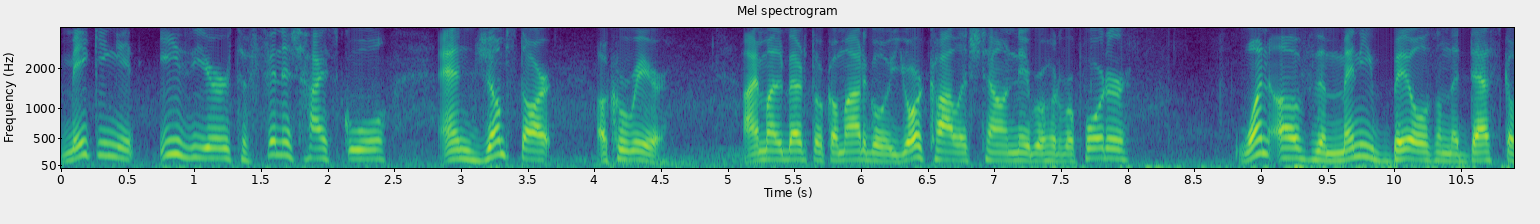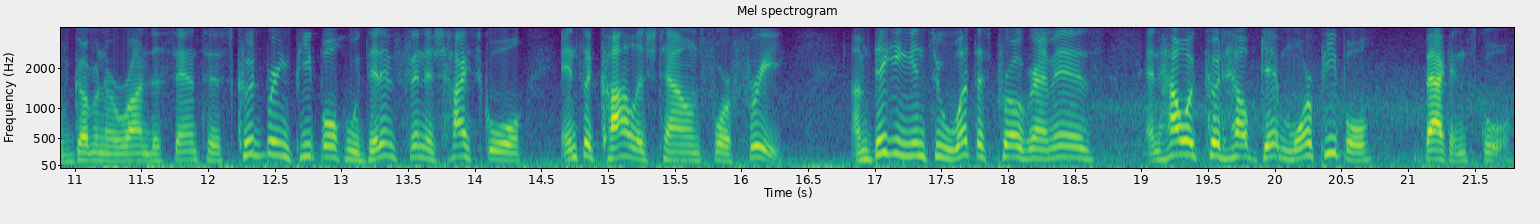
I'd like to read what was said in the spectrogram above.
making it easier to finish high school and jumpstart a career. I'm Alberto Camargo, your College Town neighborhood reporter. One of the many bills on the desk of Governor Ron DeSantis could bring people who didn't finish high school into College Town for free. I'm digging into what this program is and how it could help get more people back in school.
